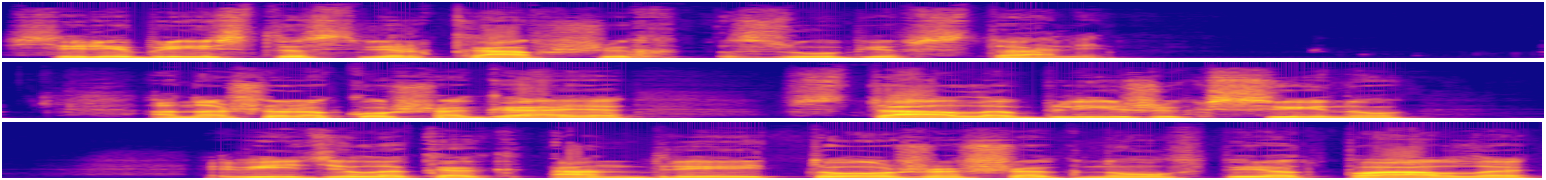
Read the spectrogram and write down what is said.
серебристо сверкавших зубьев стали. Она, широко шагая, встала ближе к сыну, видела, как Андрей тоже шагнул вперед Павла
